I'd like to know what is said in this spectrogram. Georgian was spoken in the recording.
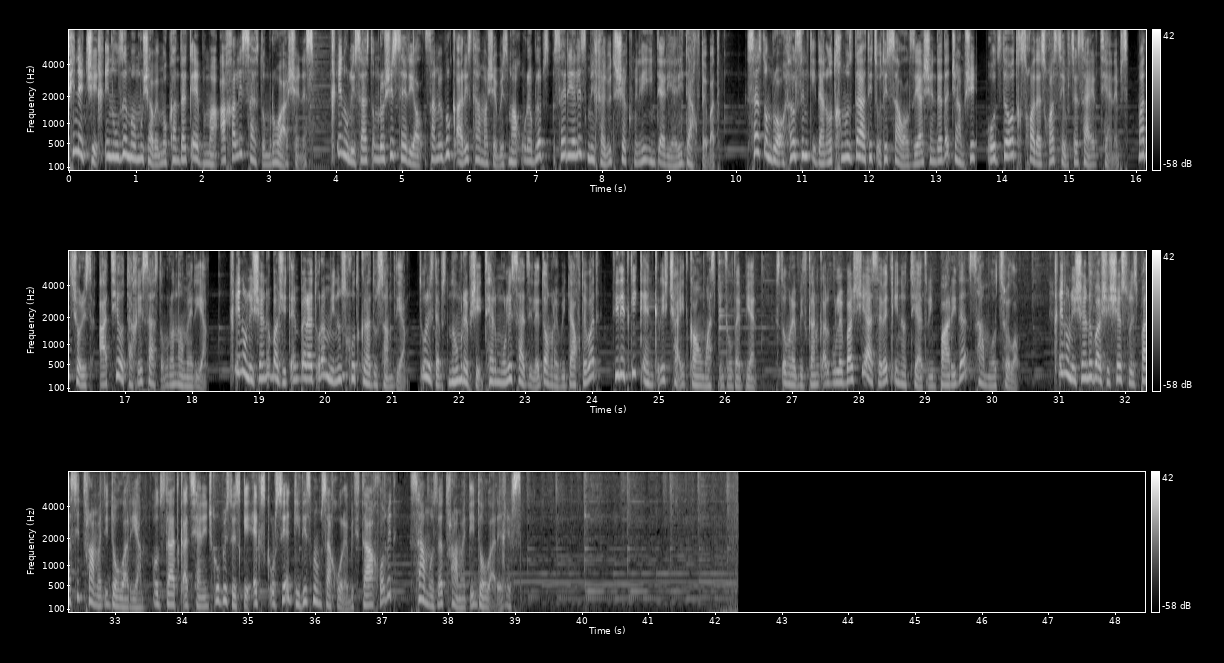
ფინეთში ყინულზე მომუშავე მოქანდაკეებმა ახალი სასტუმრო ააშენეს. ყინულის სასტუმროში სერიალ სამეფო კარის თამაშების მაყურებლებს სერიალის მიხედვით შექმნილი ინტერიერი დახვდებათ. სასტუმრო ჰელსინკიდან 90 წუთის სავალზე აშენდა და ჯამში 24 სხვადასხვა სივრცეს აერთიანებს. მათ შორის 10 ოთახის სასტუმრო ნომერია. ყინულის შენობაში ტემპერატურა -5 გრადუსამდეა. ტურისტებს ნომრებში თერმული საძილე ტომრები დახვდებათ, დილით კი კენკრის ჩაით გაუმასპინძლდებიან. სტუმრების განკარგულებაში ასევე კინოთეატრი, ბარი და სამლოცველო. ყინულის შენობაში შესვლის ფასი 18 დოლარია. 30 კაციანი ჯგუფისთვის კი ექსკურსია გიდის მომსახურებით დაახლოებით 78 დოლარი ღირს.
